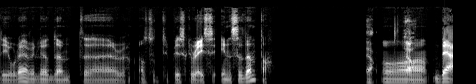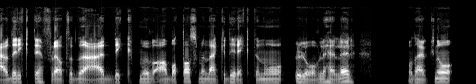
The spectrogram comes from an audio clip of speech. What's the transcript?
de gjorde. Jeg ville jo dømt uh, altså typisk race incident, da. Ja. Og Ja. det er jo det riktige, for det er dick move av Bottas, men det er ikke direkte noe ulovlig heller. Og det er jo ikke noe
